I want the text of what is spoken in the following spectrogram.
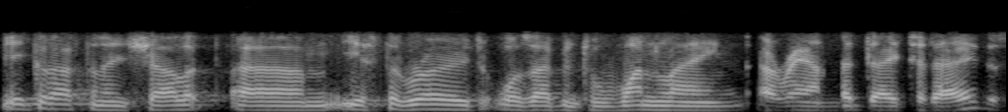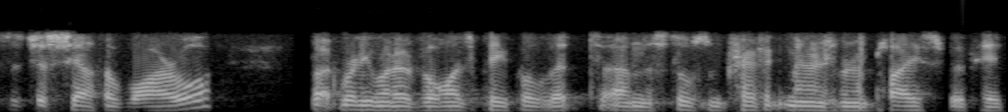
Yeah, good afternoon, Charlotte. Um, yes, the road was open to one lane around midday today. This is just south of Wairoa but really want to advise people that um, there's still some traffic management in place. We've had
